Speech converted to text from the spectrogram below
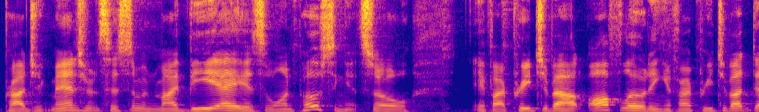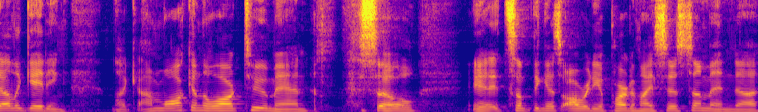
project management system, and my VA is the one posting it. So if I preach about offloading, if I preach about delegating, like I'm walking the walk too, man. So it's something that's already a part of my system and uh,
